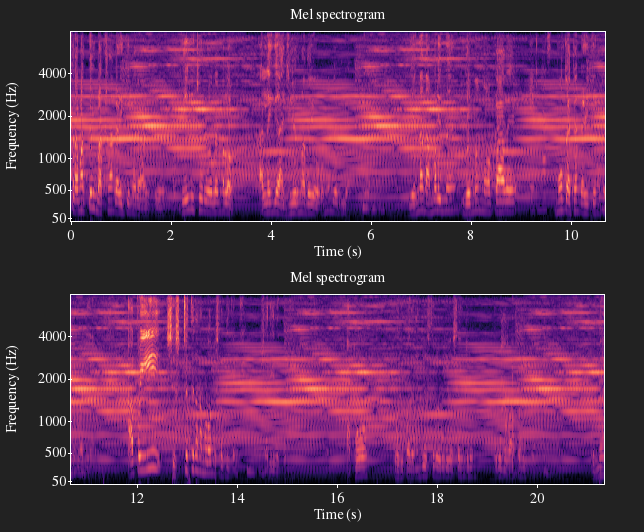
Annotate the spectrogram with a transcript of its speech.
ക്രമത്തിൽ ഭക്ഷണം കഴിക്കുന്ന ഒരാൾക്ക് പ്രത്യേകിച്ച് രോഗങ്ങളോ അല്ലെങ്കിൽ അജീർണതയോ ഒന്നും വരില്ല. എന്ന നമ്മൾ ഇന്ന് ഇതൊന്നും നോക്കാതെ മൂക്കറ്റം കഴിക്കുന്ന പരിപാടിയാണ്. അപ്പോൾ ഈ സിസ്റ്റത്തിനെ നമ്മളൊന്ന് ശ്രദ്ധിക്കണം ശരീരത്തിൽ. അപ്പോൾ ഒരു പതിനഞ്ച് ദിവസത്തിൽ ഒരു ദിവസമെങ്കിലും ഒരു ഉപവാസം എടുക്കുക ഒന്ന്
